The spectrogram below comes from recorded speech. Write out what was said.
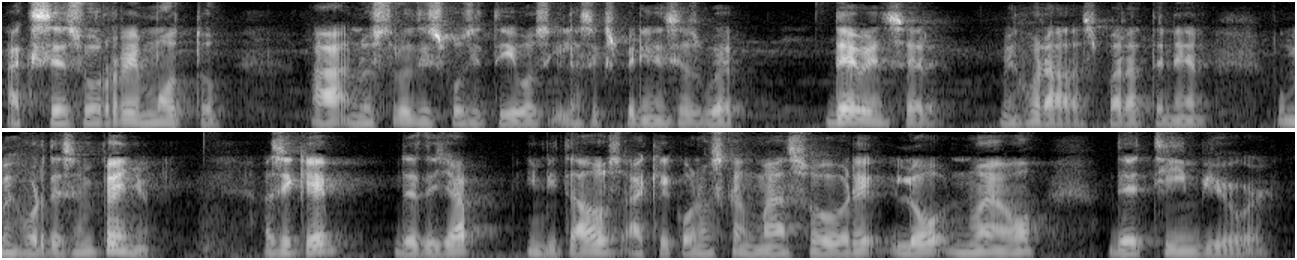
acceso remoto a nuestros dispositivos y las experiencias web deben ser mejoradas para tener un mejor desempeño. Así que desde ya invitados a que conozcan más sobre lo nuevo de TeamViewer.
